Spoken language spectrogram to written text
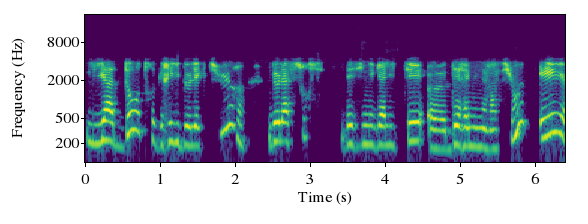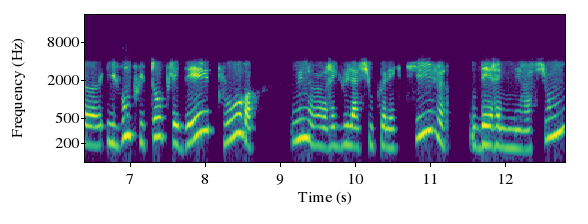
il y a d'autres grilles de lecture de la source des inégalités des rémunérations et ils vont plutôt plaider pour une régulation collective des rémunérations,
